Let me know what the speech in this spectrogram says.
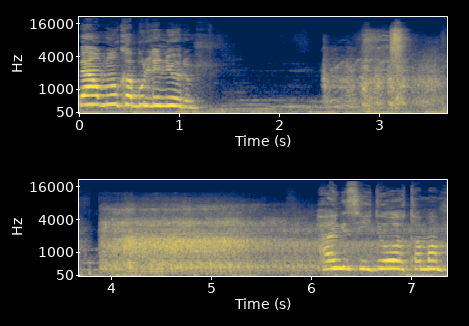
Ben bunu kabulleniyorum. Hangisiydi o? Tamam.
